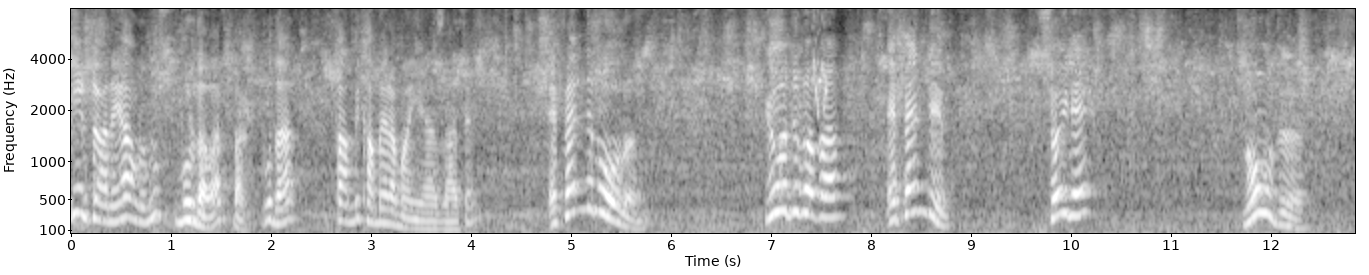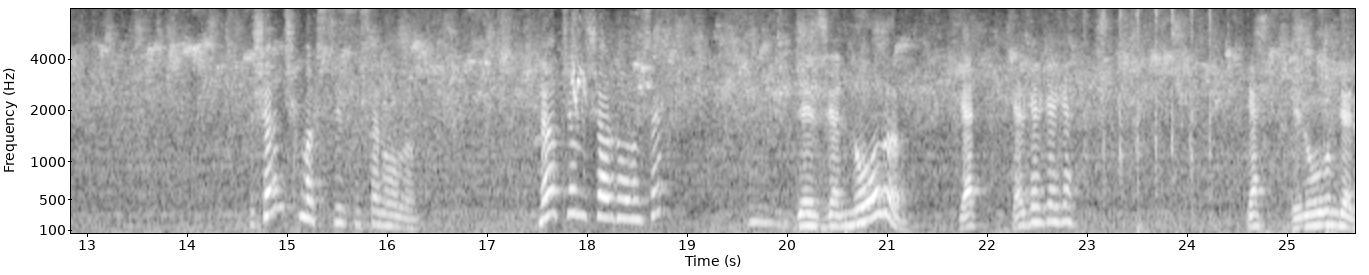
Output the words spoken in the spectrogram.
bir tane yavrumuz burada var. Bak bu da tam bir kamera manyağı zaten. Efendim oğlum. Yurdu babam. Efendim. Söyle. Ne oldu? Dışarı mı çıkmak istiyorsun sen oğlum? Ne yapacaksın dışarıda oğlum sen? Gezeceksin ne oğlum? Gel. Gel gel gel gel. Gel. Gel oğlum gel.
